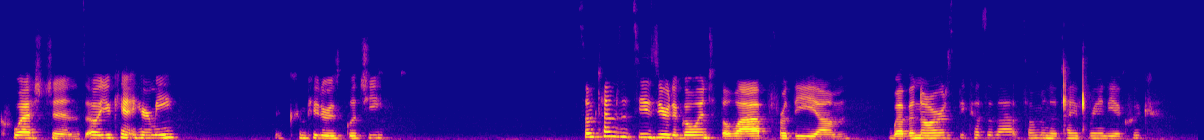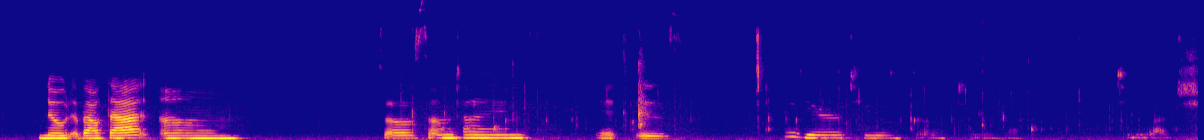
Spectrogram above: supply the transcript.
questions? Oh, you can't hear me? Your computer is glitchy? Sometimes it's easier to go into the lab for the um, webinars because of that. So I'm going to type Randy a quick note about that. Um, so sometimes it is easier to go to, to watch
